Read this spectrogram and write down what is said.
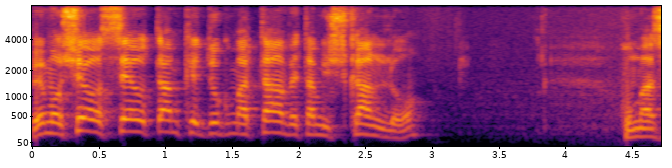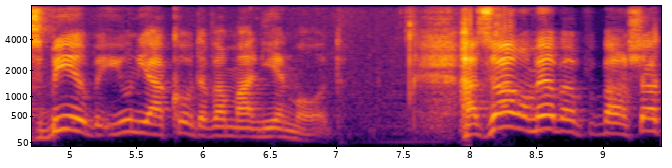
ומשה עושה אותם כדוגמתם ואת המשכן לא? הוא מסביר בעיון יעקב דבר מעניין מאוד. הזוהר אומר בפרשת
